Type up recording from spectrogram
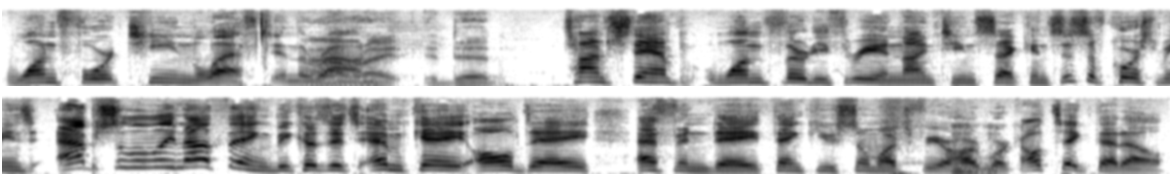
114 left in the All round. right, it did. Timestamp 133 and 19 seconds. This, of course, means absolutely nothing because it's MK all day, effing day. Thank you so much for your hard work. I'll take that L.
